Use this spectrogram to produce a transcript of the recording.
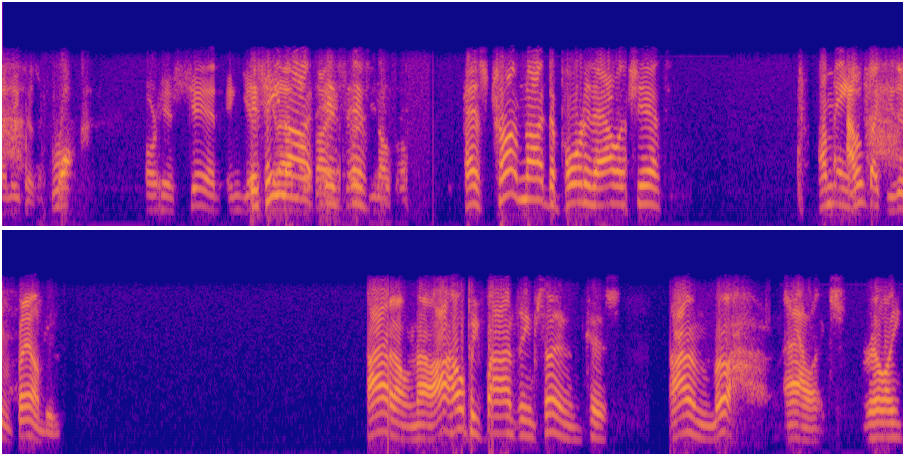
underneath his rock or his shed and get. Is he get out of not- is- is- you know, Has Trump not deported Alex yet? I mean, I don't think he's ever found him. I don't know. I hope he finds him soon because I'm ugh, Alex. Really,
